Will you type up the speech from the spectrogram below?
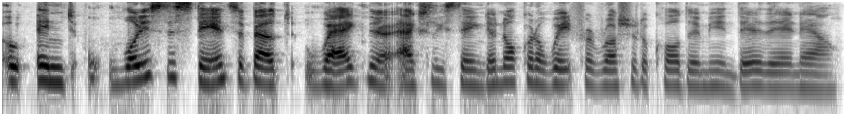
oh, and what is the stance about Wagner actually saying they're not going to wait for Russia to call them in? They're there now.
